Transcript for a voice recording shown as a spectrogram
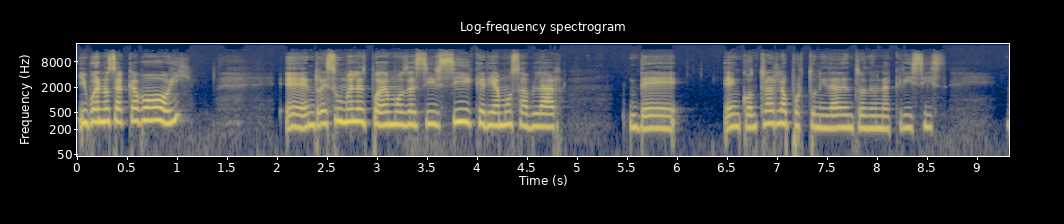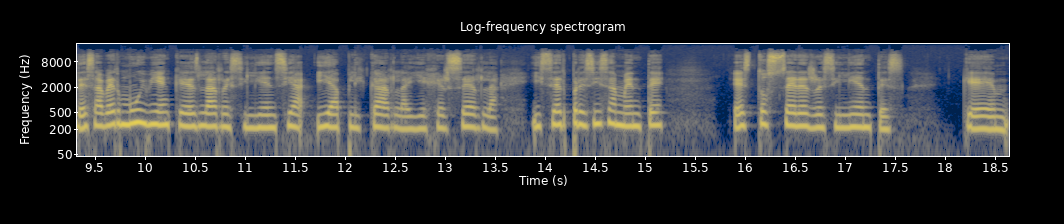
Y bueno, se acabó hoy. En resumen les podemos decir, sí, queríamos hablar de encontrar la oportunidad dentro de una crisis, de saber muy bien qué es la resiliencia y aplicarla y ejercerla y ser precisamente estos seres resilientes que,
